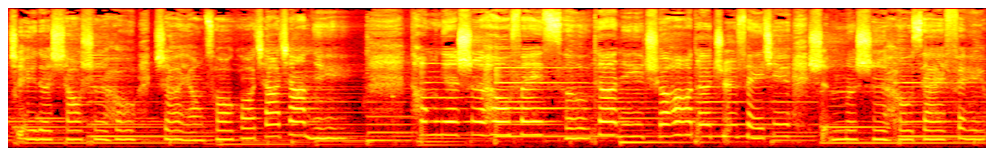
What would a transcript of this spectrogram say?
记得小时候这样做过家家你。童年时候飞走的你折的纸飞机，什么时候再飞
